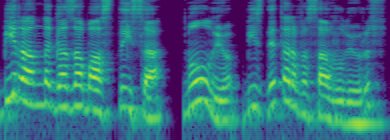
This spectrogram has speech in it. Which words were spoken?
bir anda gaza bastıysa ne oluyor? Biz ne tarafa savruluyoruz?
